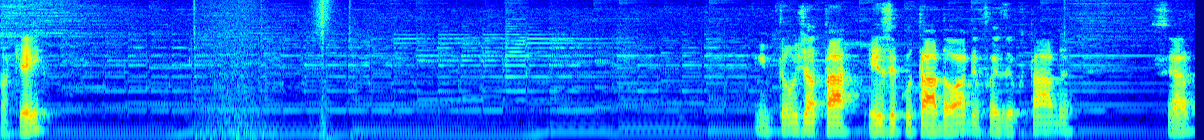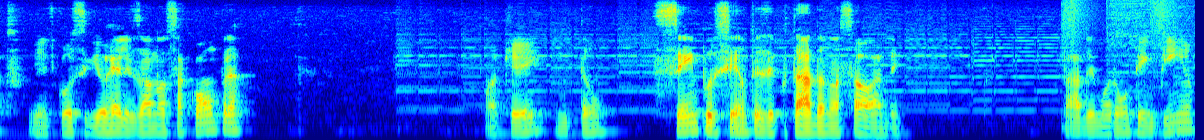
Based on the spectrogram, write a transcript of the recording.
ok? Então já está executada a ordem, foi executada, certo? A gente conseguiu realizar a nossa compra. Ok? Então 100% executada a nossa ordem. Tá? Demorou um tempinho,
